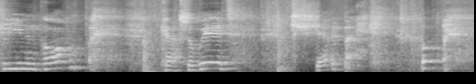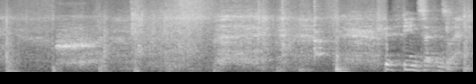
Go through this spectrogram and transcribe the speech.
cleaning part. Catch the weight, step it back. Up. 15 seconds left.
